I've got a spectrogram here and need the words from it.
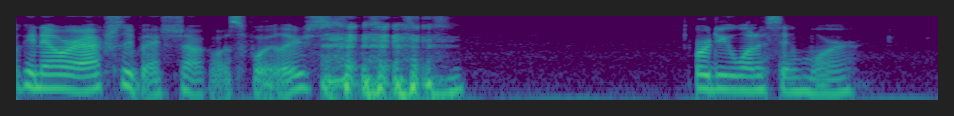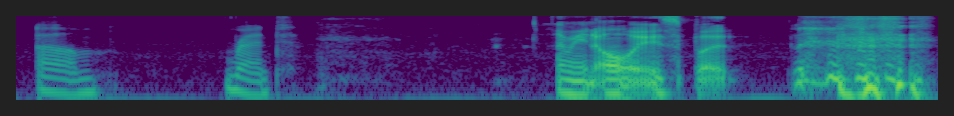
Okay, now we're actually back to talk about spoilers. or do you want to sing more? Um, Rent. I mean, always, but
